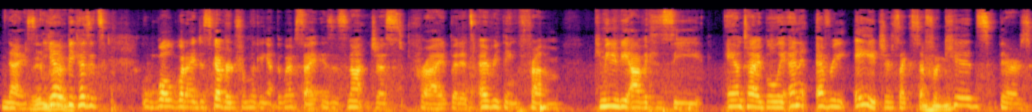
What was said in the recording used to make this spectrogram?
Nice. Amen. Yeah, because it's well, what I discovered from looking at the website is it's not just pride, but it's everything from community advocacy, anti-bullying, and every age. There's like stuff Mhm. for kids. There's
